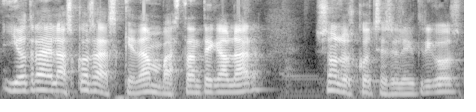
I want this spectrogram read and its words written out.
Y otra de las cosas que dan bastante que hablar son los coches eléctricos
